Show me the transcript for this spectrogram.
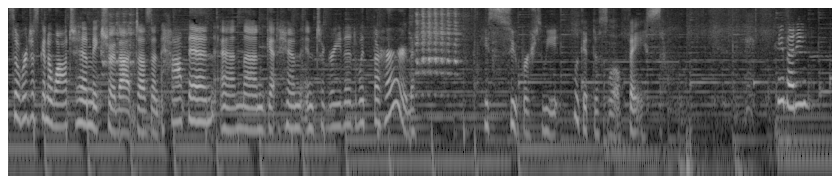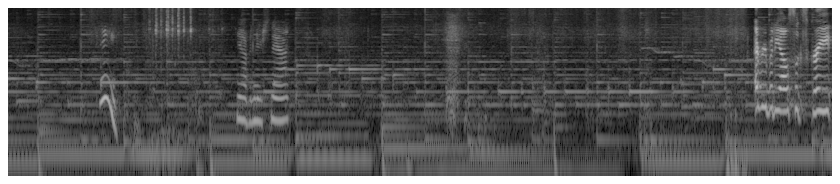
So we're just gonna watch him, make sure that doesn't happen, and then get him integrated with the herd. He's super sweet. Look at this little face. Hey, buddy. Hey. You having your snack? Everybody else looks great.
